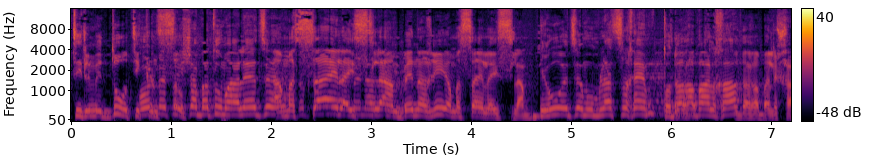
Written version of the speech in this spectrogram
תלמדו, כל תיכנסו. מצי שבת הוא מעלה את זה. דוקטור המסע אל. האסלאם, בן ארי, המסע אל האסלאם. תראו את זה, מומלץ לכם. תודה רבה לך. תודה רבה לך.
